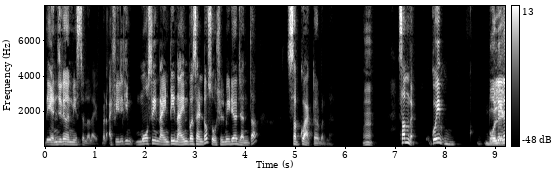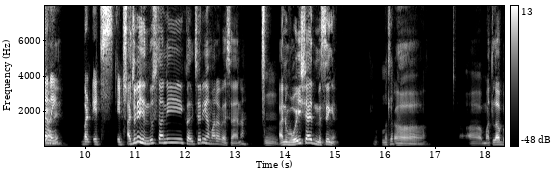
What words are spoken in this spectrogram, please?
The engineer me still alive but I feel कि मोस्टली 99% ऑफ़ सोशल मीडिया जनता सबको एक्टर बनना है। हाँ। कोई बोलेगा नहीं but it's it's actually Hindustani culture ही हमारा वैसा है ना। हम्म, एंड वही शायद मिसिंग है। मतलब? अ, मतलब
